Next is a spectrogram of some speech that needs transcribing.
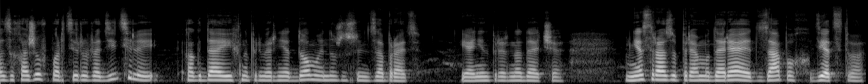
э, захожу в квартиру родителей, когда их, например, нет дома и нужно что-нибудь забрать, и они, например, на даче, мне сразу прям ударяет запах детства,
